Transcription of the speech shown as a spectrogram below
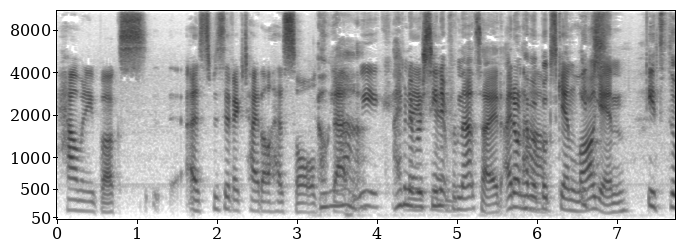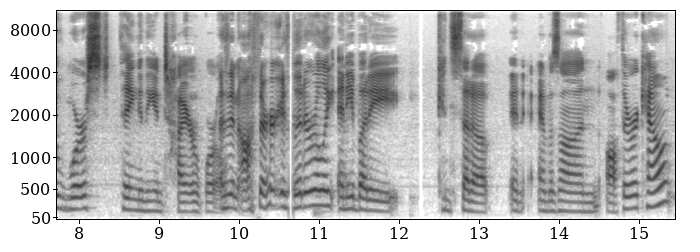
how many books a specific title has sold that week. Oh, I've never They seen it from that side. I don't have a um, Bookscan login It's the worst thing in the entire world. as an author. Is literally anybody can set up an Amazon author account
